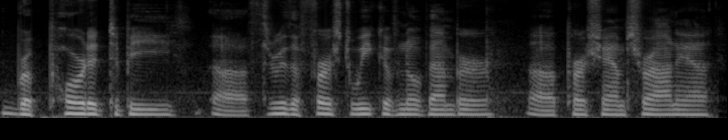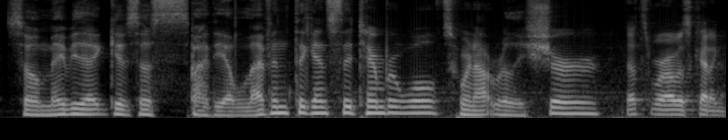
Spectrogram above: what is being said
reported to be uh, through the first week of November uh, per Charania. So maybe that gives us by the 11th against the Timberwolves. We're not really sure. That's where I was kind of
